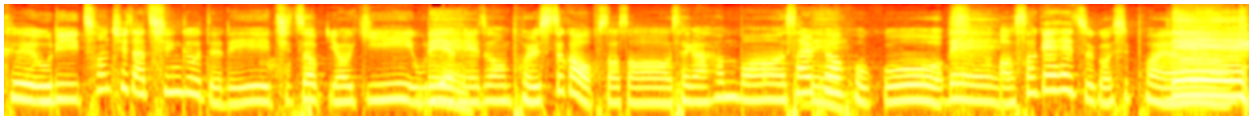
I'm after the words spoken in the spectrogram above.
그 우리 청취자 친구들이 직접 여기 우리의 네. 매점 볼 수가 없어서 제가 한번 살펴보고 네. 어, 소개해주고 싶어요. 네.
